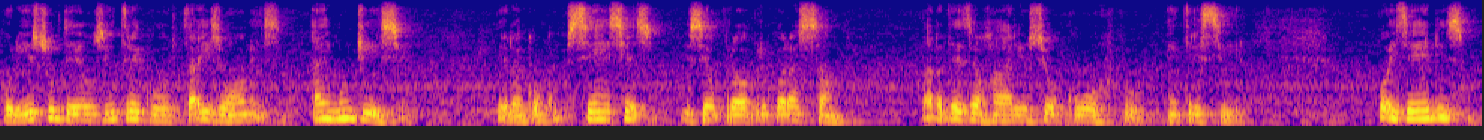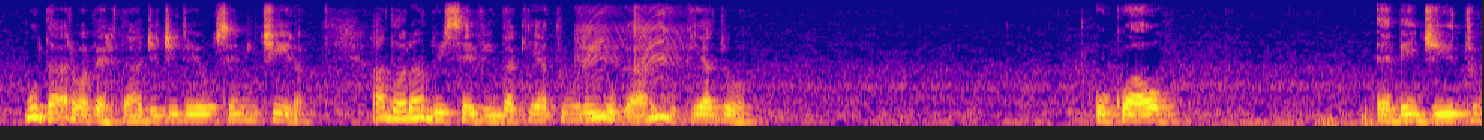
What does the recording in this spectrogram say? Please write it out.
por isso Deus entregou tais homens à imundícia, pela concupiscência de seu próprio coração, para desonrarem o seu corpo entre si. Pois eles mudaram a verdade de Deus em mentira, adorando e servindo a criatura em lugar do Criador o qual é bendito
